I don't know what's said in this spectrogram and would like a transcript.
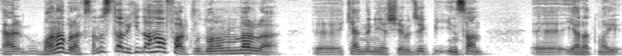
yani bana bıraksanız tabii ki daha farklı donanımlarla e, kendini yaşayabilecek bir insan e, yaratmayı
